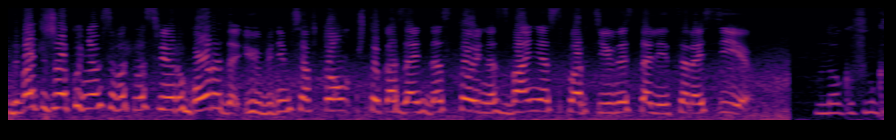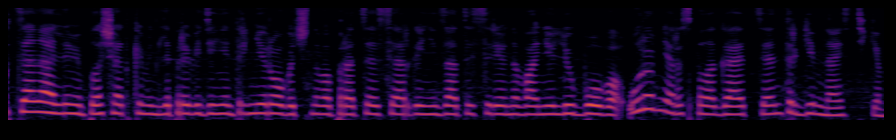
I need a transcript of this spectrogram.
Давайте же окунемся в атмосферу города и убедимся в том, что Казань достойна звания спортивной столицы России. Многофункциональными площадками для проведения тренировочного процесса и организации соревнований любого уровня располагает Центр гимнастики.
